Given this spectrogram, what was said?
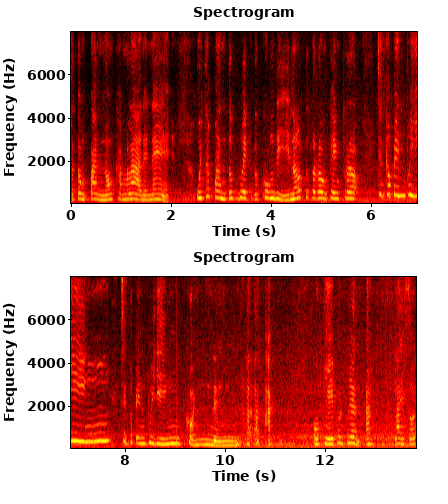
จะต้องปั้นน้องคำล่าแน่ๆอุ๊ยถ้าปั้นตุ๊กด้วยก็คงดีเนาะตุ๊กก็ร้องเพลงเพราะ ฉันก็เป็นผู้หญิง ฉันก็เป็นผู้หญิงคนหนึ่ง โอเคเพื่อนๆอะไล่สด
